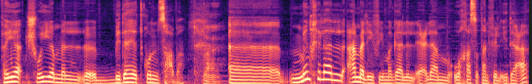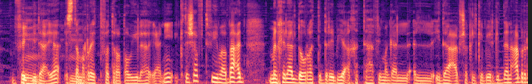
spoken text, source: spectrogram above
فهي شوية من البداية تكون صعبة صحيح. من خلال عملي في مجال الإعلام وخاصة في الإذاعة في مم. البداية استمريت مم. فترة طويلة يعني اكتشفت فيما بعد من خلال دورات تدريبية أخذتها في مجال الإذاعة بشكل كبير جدا عبر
